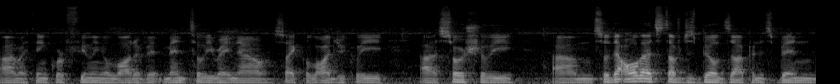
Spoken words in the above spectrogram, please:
Um, I think we're feeling a lot of it mentally right now, psychologically, uh, socially. Um, so that all that stuff just builds up, and it's been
